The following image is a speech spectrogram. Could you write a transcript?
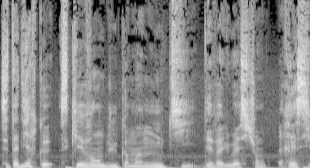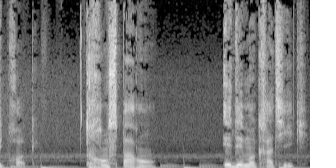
C'est-à-dire que ce qui est vendu comme un outil d'évaluation réciproque, transparent et démocratique,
